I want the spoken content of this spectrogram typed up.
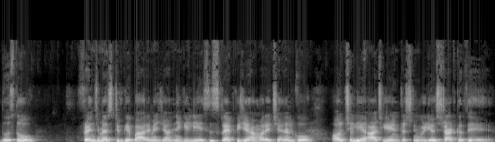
दोस्तों फ्रेंच मैस्टिफ के बारे में जानने के लिए सब्सक्राइब कीजिए हमारे चैनल को और चलिए आज के इंटरेस्टिंग वीडियो स्टार्ट करते हैं।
